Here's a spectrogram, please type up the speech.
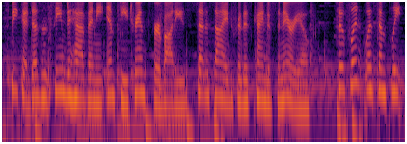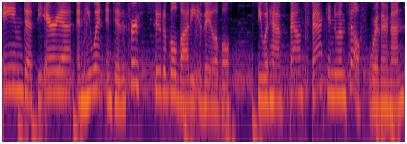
Spica doesn't seem to have any empty transfer bodies set aside for this kind of scenario, so Flint was simply aimed at the area and he went into the first suitable body available. He would have bounced back into himself were there none.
